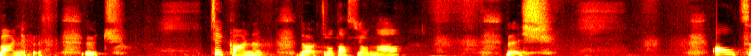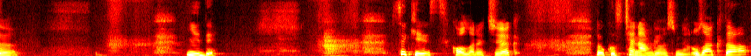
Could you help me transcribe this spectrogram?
Ver nefes. Üç. Çek karnı. Dört. Rotasyonla. Beş. Altı. Yedi. Sekiz. Kollar açık. Dokuz. Çenem göğsümden uzakta.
